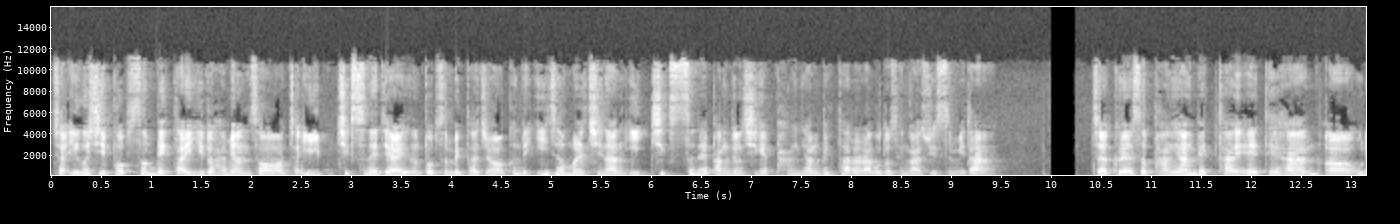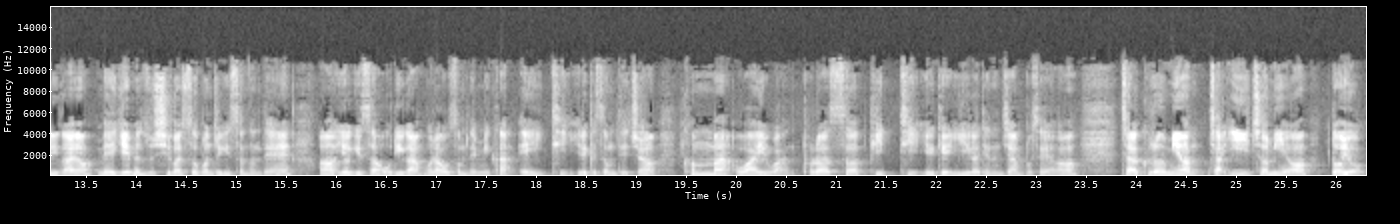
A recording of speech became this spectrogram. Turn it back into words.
자, 이것이 법선 벡터이기도 하면서, 자, 이 직선에 대하여는 법선 벡터죠. 근데 이 점을 지난 이 직선의 방정식의 방향 벡터라고도 생각할 수 있습니다. 자, 그래서 방향 벡터에 대한 어, 우리가요 매개 변수식을 써본 적이 있었는데 어, 여기서 우리가 뭐라고 쓰면 됩니까? AT 이렇게 쓰면 되죠. 컴마 Y1 플러스 BT 이렇게 이해가 되는지 한번 보세요. 자, 그러면 자, 이 점이요 또요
